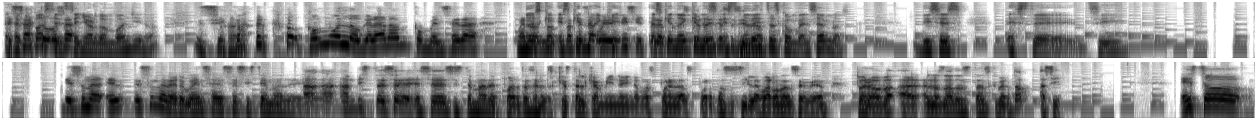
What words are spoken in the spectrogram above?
Exacto. el señor Don Bungie, ¿no? Sí, ¿cómo, lograron convencer a... Bueno, es que no, es que no, hay que, es que no hay que, necesitas convencerlos. Dices, este, sí. Es una, es, una vergüenza ese sistema de. Ah, ah, ¿Han visto ese, ese sistema de puertas en los que está el camino y nada más ponen las puertas así la barda se ve, pero a, a los lados está descubierto? Así. Esto,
